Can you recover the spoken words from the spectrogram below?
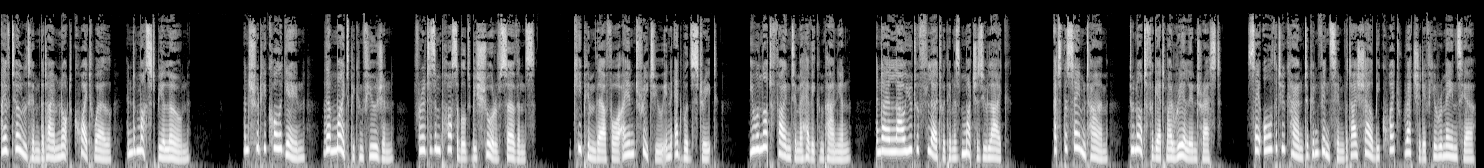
I have told him that I am not quite well, and must be alone. And should he call again, there might be confusion, for it is impossible to be sure of servants. Keep him, therefore, I entreat you, in Edward Street. You will not find him a heavy companion, and I allow you to flirt with him as much as you like. At the same time, do not forget my real interest. Say all that you can to convince him that I shall be quite wretched if he remains here.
